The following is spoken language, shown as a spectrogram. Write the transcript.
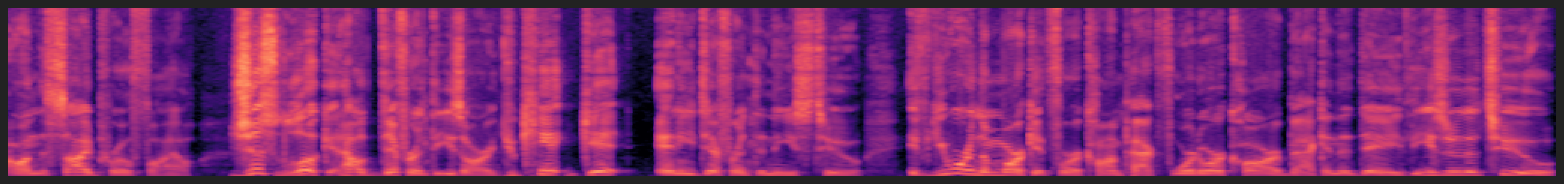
on the side profile. Just look at how different these are. You can't get any different than these two. If you were in the market for a compact four-door car back in the day, these are the two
